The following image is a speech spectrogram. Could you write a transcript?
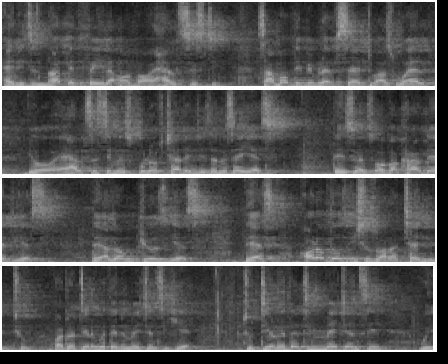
And it is not the failure of our health system. Some of the people have said to us, well, your health system is full of challenges. And we say, yes. There's, it's overcrowded, yes. There are long queues, yes. Yes, all of those issues we are attending to, but we're dealing with an emergency here. To deal with that emergency, We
